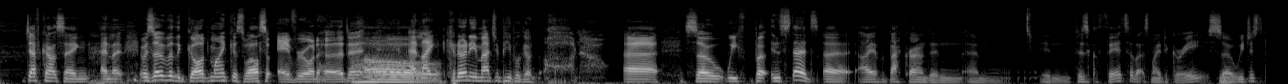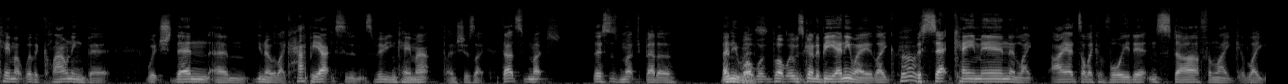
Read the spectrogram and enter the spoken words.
Jeff can't sing, and like, it was over the God mic as well, so everyone heard it. Oh. And like, can only imagine people going, "Oh no." Uh, so we, but instead, uh, I have a background in um, in physical theatre. That's my degree. So we just came up with a clowning bit, which then, um, you know, like happy accidents. Vivienne came up and she was like, "That's much. This is much better." than Anyways. what, what it was going to be anyway. Like the set came in, and like I had to like avoid it and stuff, and like like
